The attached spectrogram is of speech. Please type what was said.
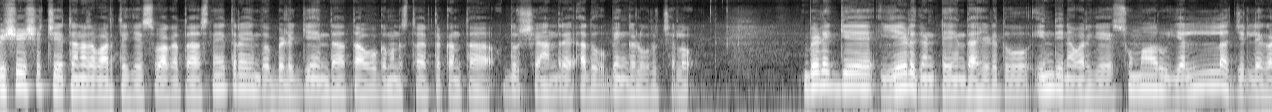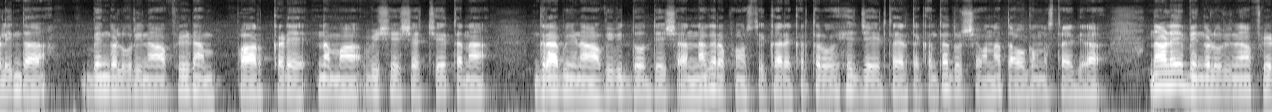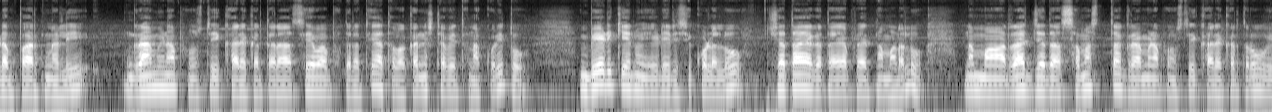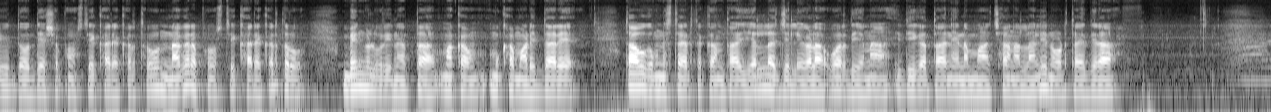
ವಿಶೇಷ ಚೇತನರ ವಾರ್ತೆಗೆ ಸ್ವಾಗತ. ಸ್ನೇಹಿತರೆ, ಇಂದು ಬೆಳಗ್ಗೆಯಿಂದ ತಾವು ಗಮನಿಸ್ತಾ ಇರ್ತಕ್ಕಂಥ ದೃಶ್ಯ ಅಂದರೆ ಅದು ಬೆಂಗಳೂರು ಚಲೋ. ಬೆಳಗ್ಗೆ ಏಳು ಗಂಟೆಯಿಂದ ಹಿಡಿದು ಇಂದಿನವರೆಗೆ ಸುಮಾರು ಎಲ್ಲ ಜಿಲ್ಲೆಗಳಿಂದ ಬೆಂಗಳೂರಿನ ಫ್ರೀಡಂ ಪಾರ್ಕ್ ಕಡೆ ನಮ್ಮ ವಿಶೇಷ ಚೇತನ ಗ್ರಾಮೀಣ ವಿವಿಧೋದ್ದೇಶ ನಗರ ಸಂಸ್ಥೆ ಕಾರ್ಯಕರ್ತರು ಹೆಜ್ಜೆ ಇಡ್ತಾ ಇರ್ತಕ್ಕಂಥ ದೃಶ್ಯವನ್ನು ತಾವು ಗಮನಿಸ್ತಾ ಇದ್ದೀರಾ. ನಾಳೆ ಬೆಂಗಳೂರಿನ ಫ್ರೀಡಂ ಪಾರ್ಕ್ನಲ್ಲಿ ಗ್ರಾಮೀಣ ಪುಷ್ಟಿ ಕಾರ್ಯಕರ್ತರ ಸೇವಾ ಭದ್ರತೆ ಅಥವಾ ಕನಿಷ್ಠ ವೇತನ ಕುರಿತು ಬೇಡಿಕೆಯನ್ನು ಈಡೇರಿಸಿಕೊಳ್ಳಲು ಶತಾಯಗತಾಯ ಪ್ರಯತ್ನ ಮಾಡಲು ನಮ್ಮ ರಾಜ್ಯದ ಸಮಸ್ತ ಗ್ರಾಮೀಣ ಪುಷ್ಟಿ ಕಾರ್ಯಕರ್ತರು, ವಿವಿಧ ದೇಶ ಪುಷ್ಟಿ ಕಾರ್ಯಕರ್ತರು, ನಗರ ಪುಷ್ಟಿ ಕಾರ್ಯಕರ್ತರು ಬೆಂಗಳೂರಿನತ್ತ ಮುಖ ಮುಖ ಮಾಡಿದ್ದಾರೆ. ತಾವು ಗಮನಿಸ್ತಾ ಇರತಕ್ಕಂಥ ಎಲ್ಲ ಜಿಲ್ಲೆಗಳ ವರದಿಯನ್ನು ಇದೀಗ ತಾನೇ ನಮ್ಮ ಚಾನಲ್ನಲ್ಲಿ ನೋಡ್ತಾ ಇದ್ದೀರಾ.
